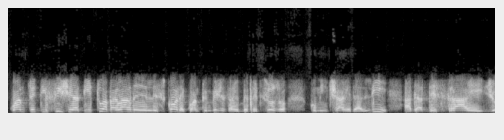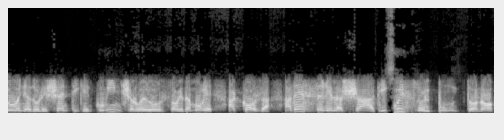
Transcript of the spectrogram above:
quanto è difficile addirittura parlarne nelle scuole e quanto invece sarebbe prezioso cominciare da lì ad addestrare i giovani adolescenti che cominciano le loro storie d'amore a cosa? Ad essere lasciati, e sì. questo è il punto, no?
